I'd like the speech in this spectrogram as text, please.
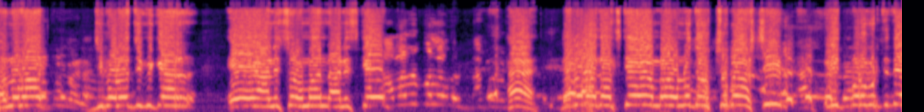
ধন্যবাদ, জীবন জীবিকার এ আনিস রহমান আনিসকে। হ্যাঁ ধন্যবাদ আজকে আমরা উন্নত উৎসবে আসছি। ঈদ পরবর্তীতে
